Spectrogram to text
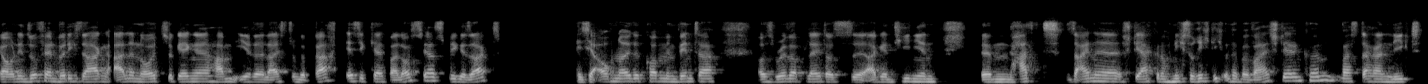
Ja, und insofern würde ich sagen, alle Neuzugänge haben ihre Leistung gebracht. Ezequiel Palacios, wie gesagt, ist ja auch neu gekommen im Winter aus River Plate, aus äh, Argentinien, ähm, hat seine Stärke noch nicht so richtig unter Beweis stellen können, was daran liegt,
